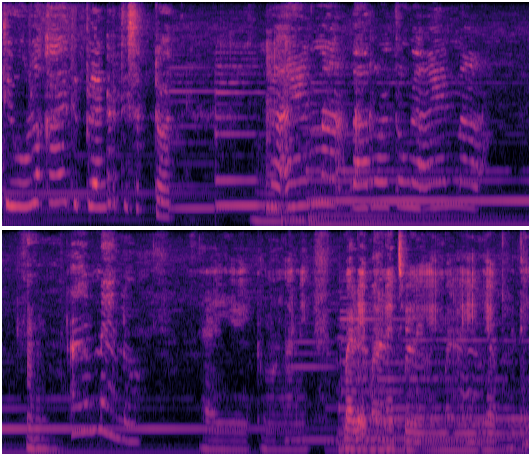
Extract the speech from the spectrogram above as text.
diulek aja di blender disedot nggak enak taro itu nggak enak. Aneh loh. Ya iya kemangane balik mana cuy? Balik ya berarti.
